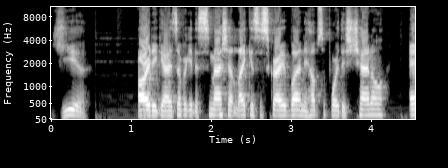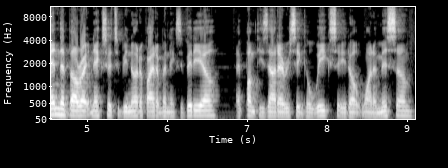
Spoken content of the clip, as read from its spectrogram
Yeah. Alrighty, guys, don't forget to smash that like and subscribe button to help support this channel, and the bell right next to it to be notified of my next video. I pump these out every single week, so you don't want to miss them.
